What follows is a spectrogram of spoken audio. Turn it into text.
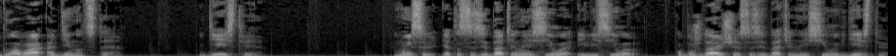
Глава 11. Действие. Мысль – это созидательная сила или сила, побуждающая созидательные силы к действию.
